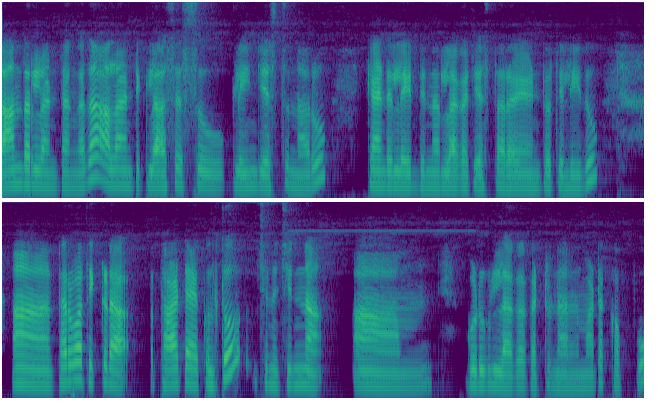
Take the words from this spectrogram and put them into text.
లాందర్లు అంటాం కదా అలాంటి గ్లాసెస్ క్లీన్ చేస్తున్నారు. క్యాండిల్ లైట్ డిన్నర్ లాగా చేస్తారో ఏంటో తెలియదు తర్వాత ఇక్కడ తాటాకులతో చిన్న చిన్న గొడుగుల్లాగా కట్టున్నారనమాట కప్పు.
